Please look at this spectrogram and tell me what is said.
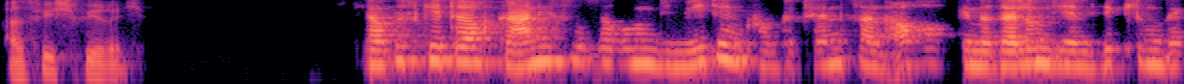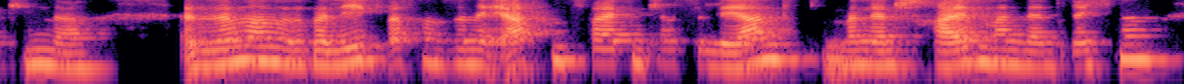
Also viel schwierig. Ich glaube, es geht auch gar nicht so sehr um die Medienkompetenz, sondern auch generell um die Entwicklung der Kinder. Also wenn man überlegt, was man so in der ersten, zweiten Klasse lernt, man lernt schreiben, man lernt rechnen,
